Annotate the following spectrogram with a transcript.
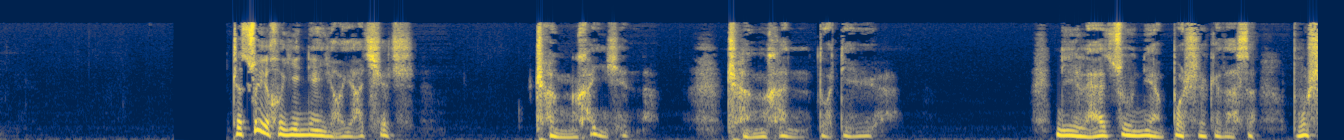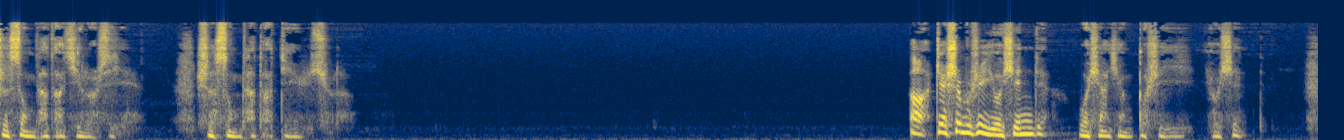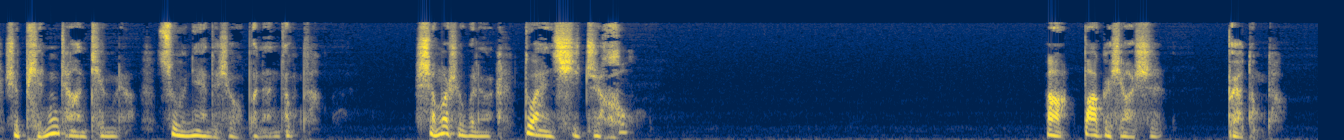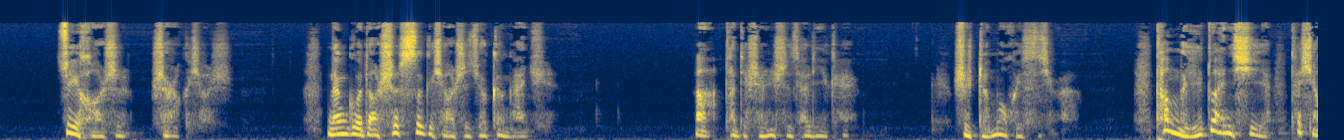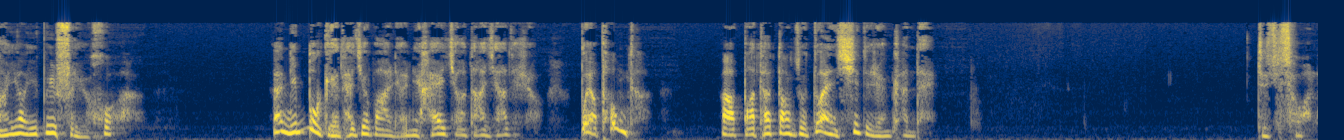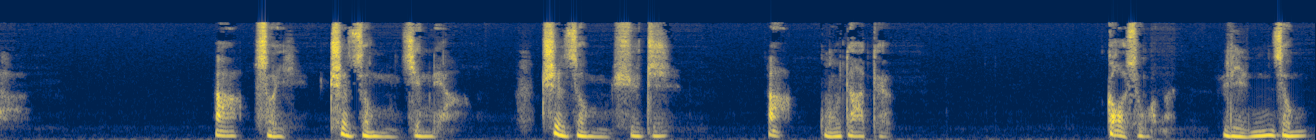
这最后一念咬牙切齿，嗔恨心呢？嗔恨堕地狱。你来助念，不是给他送，不是送他到极乐世界，是送他到地狱去了。啊，这是不是有心的？我相信不是一有心的，是平常听了助念的时候不能动它。什么时候不能？断气之后。啊，八个小时不要动它，最好是十二个小时，能够到十四个小时就更安全。啊，他的神识才离开，是这么回事情啊？他没断气，他想要一杯水喝啊！你不给他就罢了，你还教大家的时候不要碰他，啊，把他当做断气的人看待，这就错了。啊，所以赤宗精良，赤宗须知，啊，古大德告诉我们，临终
